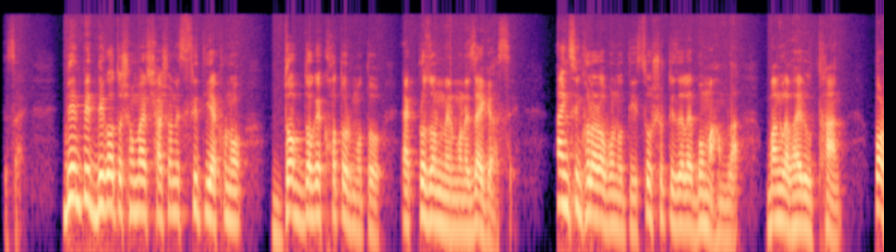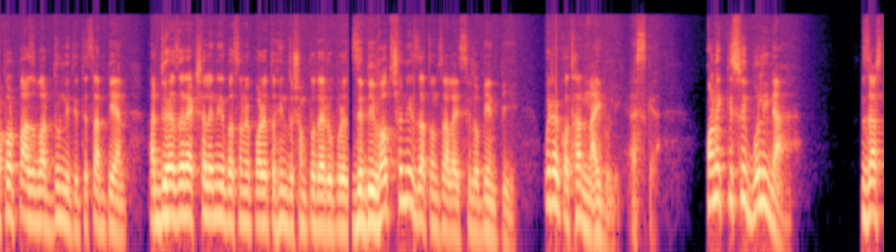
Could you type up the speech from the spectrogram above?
করতে চায় বিএনপির বিগত সময়ের শাসনের স্মৃতি এখনও দগদগে ক্ষতর মতো এক প্রজন্মের মনে জায়গা আছে। আইন শৃঙ্খলার অবনতি, চৌষট্টি জেলায় বোমা হামলা, বাংলা ভাইয়ের উত্থান, পরপর পাঁচবার দুর্নীতিতে চ্যাম্পিয়ন আর দুই সালে নির্বাচনের পরে তো হিন্দু সম্প্রদায়ের উপরে যে বিভৎস নির্যাতন চালাইছিল বিএনপি, ওইটার কথা নাই বলি আজকে। অনেক কিছুই বলি না, জাস্ট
